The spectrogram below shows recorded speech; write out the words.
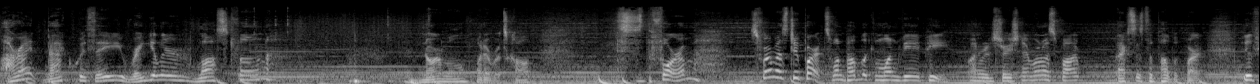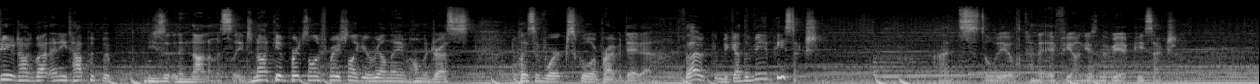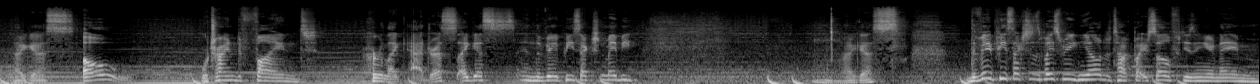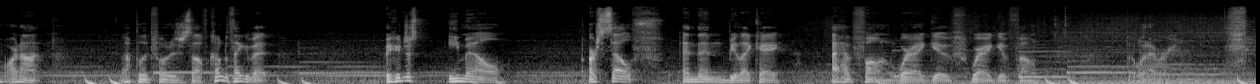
Alright, back with a regular lost phone. Normal, whatever it's called. This is the forum. This forum has two parts, one public and one VIP. On registration, everyone has access to the public part. Feel free to talk about any topic, but use it anonymously. Do not give personal information like your real name, home address, place of work, school, or private data. For that, we got the VIP section. I'd still be kind of iffy on using the VIP section. I guess. Oh! We're trying to find her, like, address, I guess, in the VIP section, maybe? Hmm, I guess. The VIP section is a place where you can go to talk about yourself using your name or not. Upload photos yourself. Come to think of it, we could just email ourself and then be like, "Hey, I have phone. Where I give, where I give phone." But whatever.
